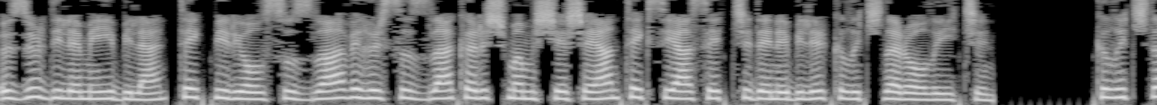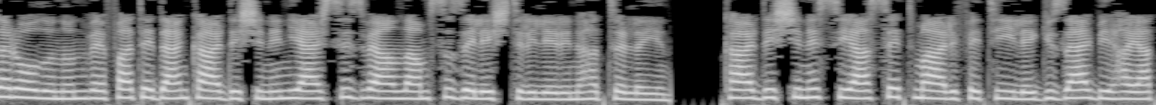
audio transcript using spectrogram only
özür dilemeyi bilen, tek bir yolsuzluğa ve hırsızlığa karışmamış yaşayan tek siyasetçi denebilir Kılıçdaroğlu için. Kılıçdaroğlu'nun vefat eden kardeşinin yersiz ve anlamsız eleştirilerini hatırlayın. Kardeşine siyaset marifetiyle güzel bir hayat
